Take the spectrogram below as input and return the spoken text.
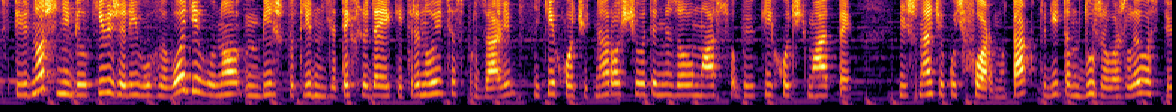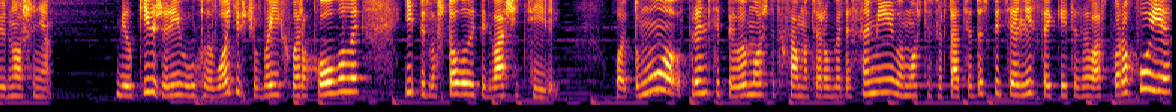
Співвідношення білків, жирів, вуглеводів, воно більш потрібно для тих людей, які тренуються в спортзалі, які хочуть нарощувати м'язову масу, або які хочуть мати більш-менш якусь форму. Так? Тоді там дуже важливо співвідношення білків, жирів, вуглеводів, щоб ви їх вираховували і підлаштовували під ваші цілі. От, тому, в принципі, ви можете так само це робити самі. Ви можете звертатися до спеціаліста, який це за вас порахує,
